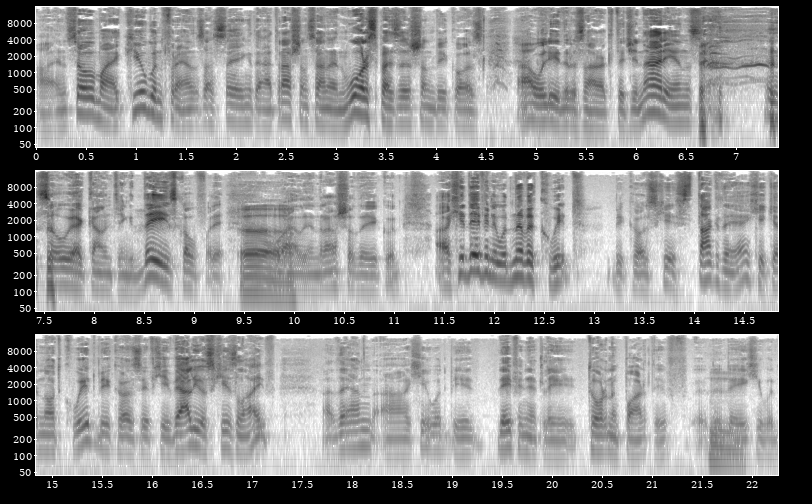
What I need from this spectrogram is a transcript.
uh, and so my Cuban friends are saying that Russians are in worse position because our leaders are octogenarians. and so we are counting days, hopefully, uh. while in Russia they could. Uh, he definitely would never quit because he's stuck there. He cannot quit because if he values his life, uh, then uh, he would be definitely torn apart if uh, the mm. day he would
